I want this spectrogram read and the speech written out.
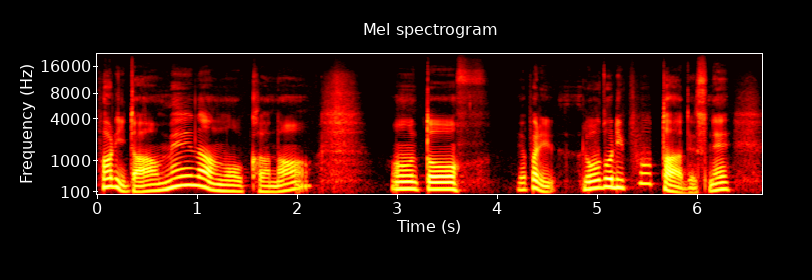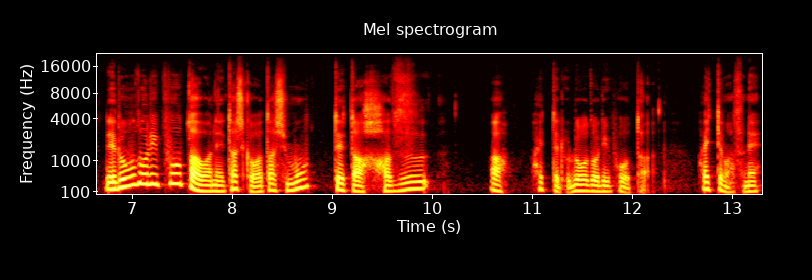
ぱりダメなのかな？うんとやっぱりロードリポーターですね。でロードリポーターはね確か私持ってたはず。あ入ってる。ロードリポーター。入ってますね。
